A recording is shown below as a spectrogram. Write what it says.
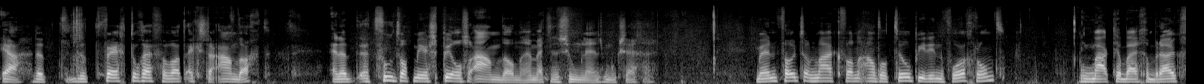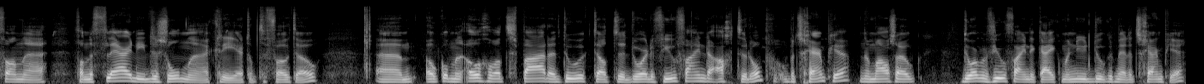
ja, dat, dat vergt toch even wat extra aandacht. En het, het voelt wat meer speels aan dan uh, met een zoomlens moet ik zeggen. Ik ben foto's aan het maken van een aantal tulpen in de voorgrond. Ik maak daarbij gebruik van, uh, van de flare die de zon creëert op de foto. Um, ook om mijn ogen wat te sparen doe ik dat door de viewfinder achterop op het schermpje. Normaal zou ik door mijn viewfinder kijken, maar nu doe ik het met het schermpje.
